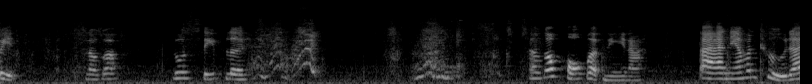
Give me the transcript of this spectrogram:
ปิด แล้วก็รูดซิปเลย แล้วก็พกแบบนี้นะ แต่อันเนี้ยมันถือได้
